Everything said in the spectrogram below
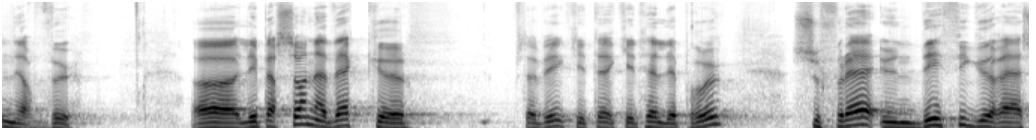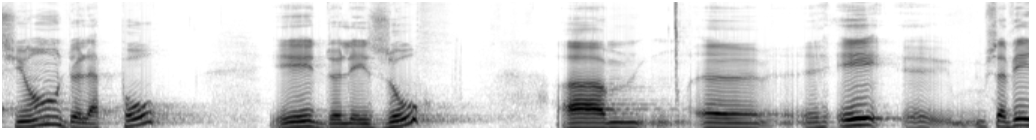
nerveux. Euh, les personnes avec, euh, vous savez, qui étaient, qui étaient lépreux, souffraient une défiguration de la peau et de les os. Euh, et vous savez,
